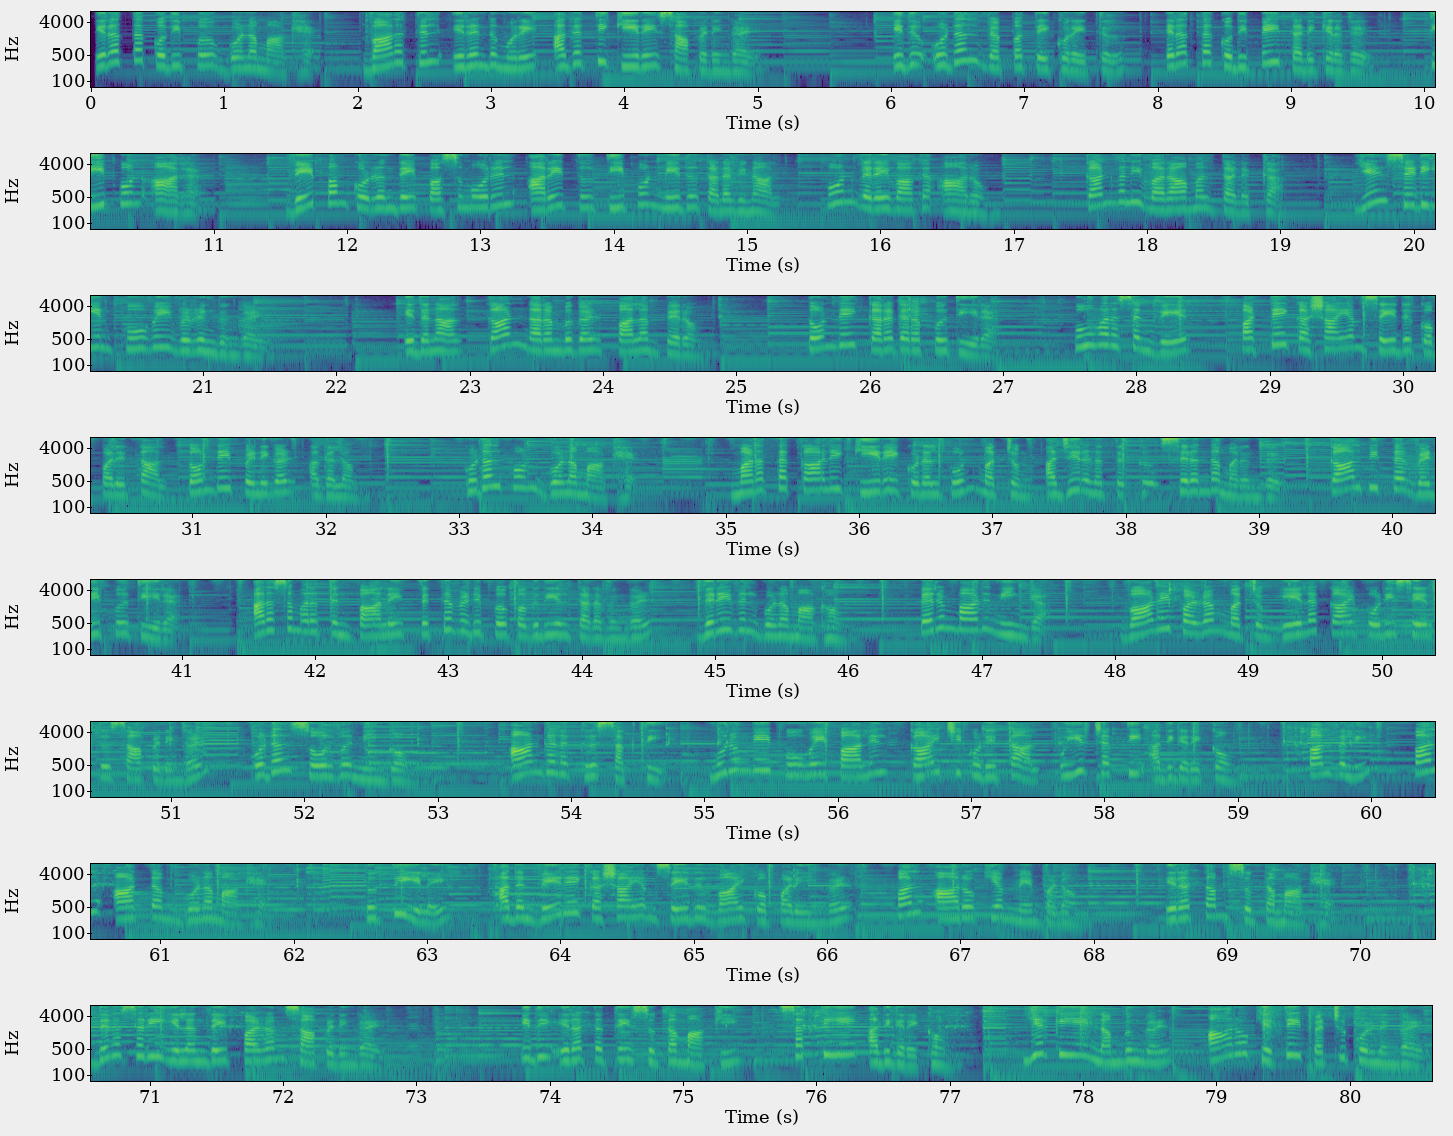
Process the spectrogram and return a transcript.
இரத்த கொதிப்பு குணமாக. வாரத்தில் இரண்டு முறை அகத்தி கீரை சாப்பிடுங்கள். இது உடல் வெப்பத்தை குறைத்து இரத்த கொதிப்பை தடுக்கிறது. தீப்பொன் ஆற. வேப்பம் குழந்தை பசுமோரில் அரைத்து தீப்பொன் மீது தடவினால் பொன் விரைவாக ஆறும். கண்வலி வராமல் தடுக்க. எள் செடியின் பூவை விழுங்குங்கள். இதனால் கண் நரம்புகள் பலம் பெறும். தொண்டை கரகரப்பு தீர. பூவரசன் வேர் பட்டை கஷாயம் செய்து கொப்பளித்தால் தொண்டை பிணிகள் அகலும். குடல் புண் குணமாக. மணத்தக்காளி கீரை குடல் புண் மற்றும் அஜீரணத்துக்கு சிறந்த மருந்து. கால்பித்த வெடிப்பு தீர. அரச மரத்தின் பாலை பித்த வெடிப்பு பகுதியில் தடவுங்கள் விரைவில் குணமாகும். பெரும்பாடு நீங்க. வாழைப்பழம் மற்றும் ஏலக்காய் பொடி சேர்த்து சாப்பிடுங்கள் உடல் சோர்வு நீங்கும். ஆண்களுக்கு சக்தி. முருங்கை பூவை பாலில் காய்ச்சி குடித்தால் உயிர் சக்தி அதிகரிக்கும். பல்வலி பல் ஆட்டம் குணமாக. துத்தி இலை அதன் வேரை கஷாயம் செய்து வாய் கொப்பளியுங்கள். பல் ஆரோக்கியம் மேம்படும். இரத்தம் சுத்தமாக. தினசரி இலந்தை பழம் சாப்பிடுங்கள். இது இரத்தத்தை சுத்தமாக்கி சக்தியை அதிகரிக்கும். இயற்கையை நம்புங்கள் ஆரோக்கியத்தை பெற்றுக்கொள்ளுங்கள்.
